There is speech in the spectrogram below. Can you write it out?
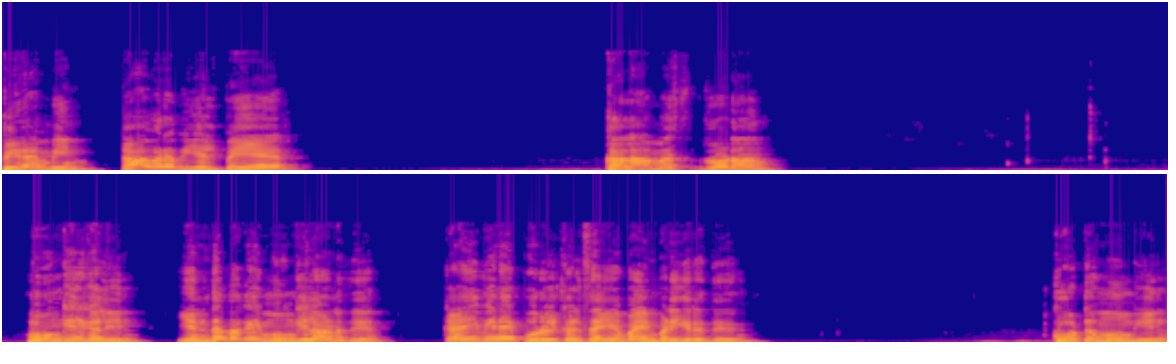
பிரம்பின் தாவரவியல் பெயர் கலாமஸ் ரொடாங். மூங்கில்களில் எந்த வகை மூங்கிலானது கைவினை பொருட்கள் செய்ய பயன்படுகிறது? கூட்டு மூங்கில்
